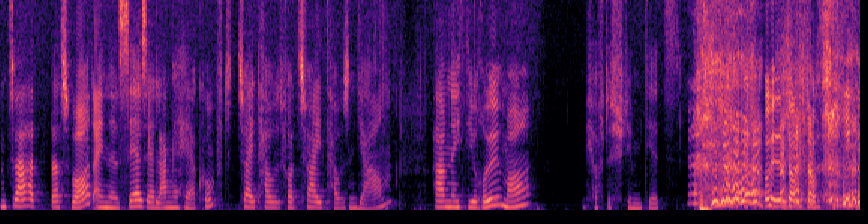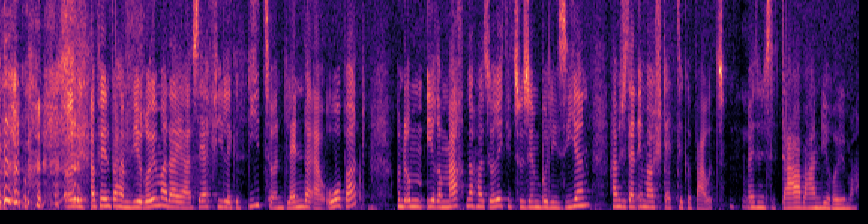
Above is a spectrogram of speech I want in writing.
Und zwar hat das Wort eine sehr, sehr lange Herkunft. 2000, vor 2000 Jahren haben nämlich die Römer, ich hoffe, das stimmt jetzt. Oder doch, doch. und auf jeden Fall haben die Römer da ja sehr viele Gebiete und Länder erobert. Und um ihre Macht nochmal so richtig zu symbolisieren, haben sie dann immer Städte gebaut. Also da waren die Römer.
